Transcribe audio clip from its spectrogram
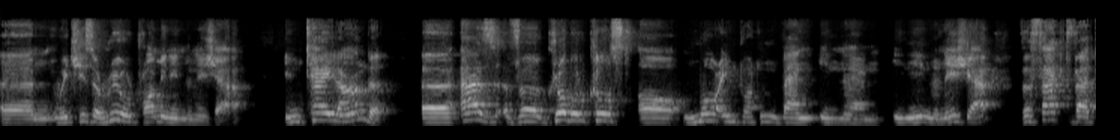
um, which is a real problem in Indonesia. In Thailand, uh, as the global costs are more important than in, um, in Indonesia, the fact that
